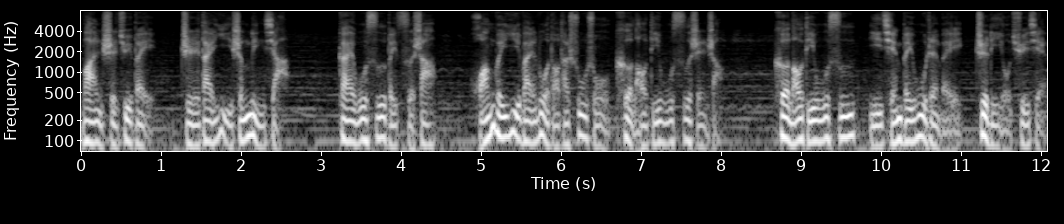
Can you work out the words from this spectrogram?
万事俱备，只待一声令下。盖乌斯被刺杀，皇位意外落到他叔叔克劳迪乌斯身上。克劳迪乌斯以前被误认为智力有缺陷，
